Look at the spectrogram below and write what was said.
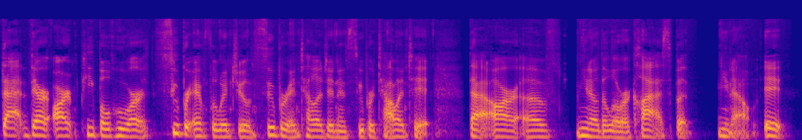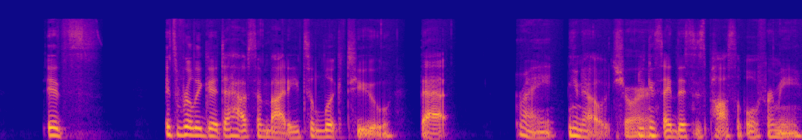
that there aren't people who are super influential and super intelligent and super talented that are of you know the lower class, but you know it it's it's really good to have somebody to look to that Right. you know Sure. you can say this is possible for me.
